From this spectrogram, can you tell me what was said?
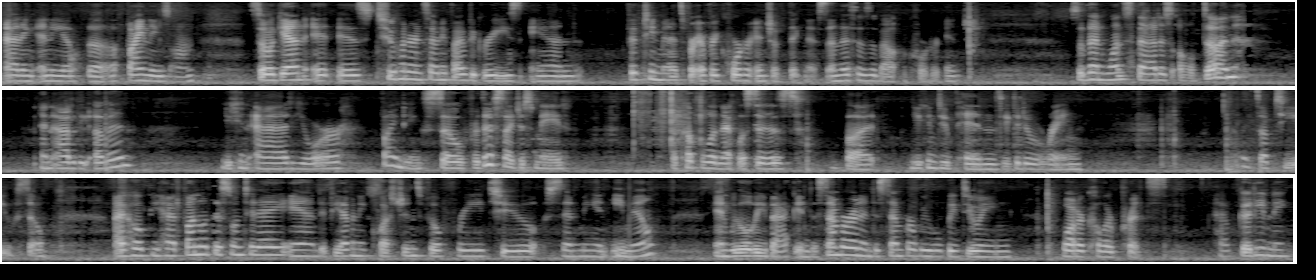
adding any of the findings on. So again, it is 275 degrees and 15 minutes for every quarter inch of thickness, and this is about a quarter inch. So then once that is all done and out of the oven, you can add your findings. So for this I just made a couple of necklaces, but you can do pins, you could do a ring. It's up to you. So I hope you had fun with this one today, and if you have any questions, feel free to send me an email. And we will be back in December, and in December we will be doing watercolor prints. Have a good evening.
